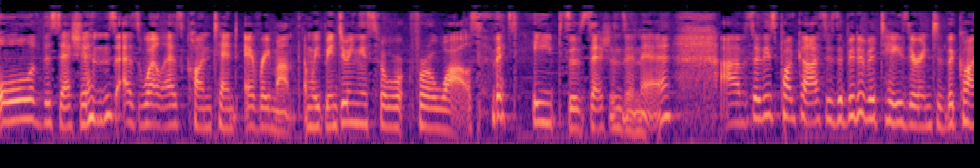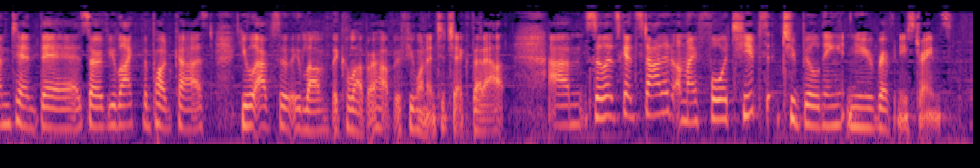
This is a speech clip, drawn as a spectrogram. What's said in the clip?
all of the sessions as well as content every month. And we've been doing this for, for a while. So there's heaps of sessions in there. Um, so this podcast is a bit of a teaser into the content there. So if you like the podcast, you'll absolutely love the Collabo Hub if you wanted to check that out. Um, so let's get started on my four tips to building new revenue streams. Friends.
